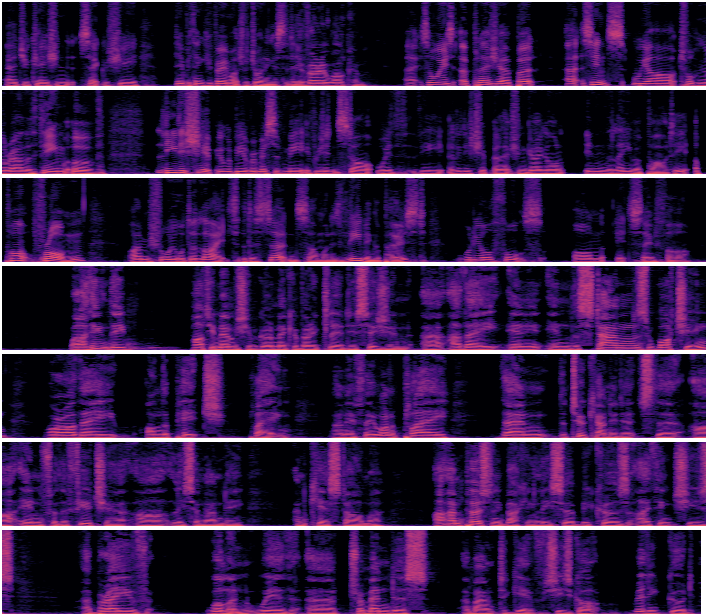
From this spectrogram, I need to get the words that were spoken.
Education Secretary. David, thank you very much for joining us today. You're very welcome. Uh, it's always a pleasure, but uh, since we are talking around the theme of leadership, it would be remiss of me if we didn't start with the leadership election going on in the Labour Party. Apart from I'm sure your delight that a certain someone is leaving a post. What are your thoughts on it so far? Well, I think the party membership are going to make a very clear decision. Uh, are they in, in the stands watching, or are they on the pitch playing? And if they want to play, then the two candidates that are in for the future are Lisa Nandy and Keir Starmer. I'm personally backing Lisa because I think she's a brave woman with a tremendous amount to give. She's got really good,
